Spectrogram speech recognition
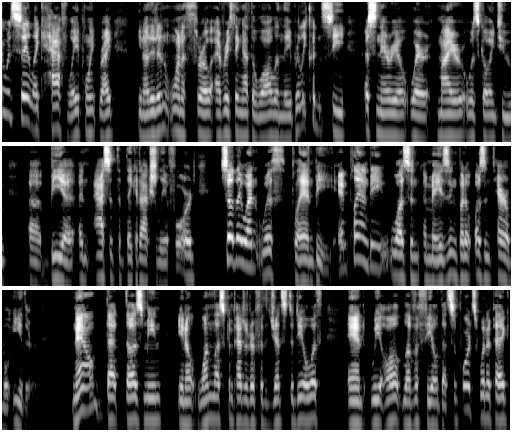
would say like halfway point, right? You know, they didn't want to throw everything at the wall, and they really couldn't see a scenario where Meier was going to uh, be a, an asset that they could actually afford. So they went with Plan B, and Plan B wasn't amazing, but it wasn't terrible either. Now that does mean you know one less competitor for the Jets to deal with, and we all love a field that supports Winnipeg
